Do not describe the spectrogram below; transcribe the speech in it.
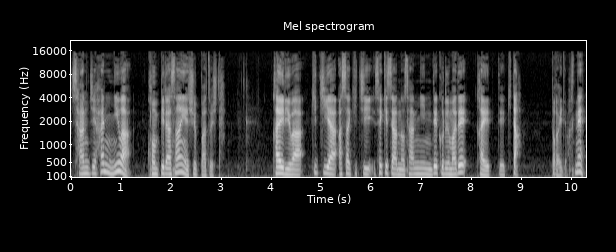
PM3 時半にはコンピラさんへ出発した。帰りは吉や朝吉関さんの3人で車で帰ってきたと書いてますね。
